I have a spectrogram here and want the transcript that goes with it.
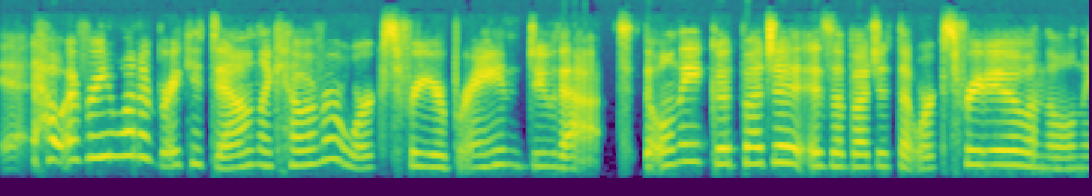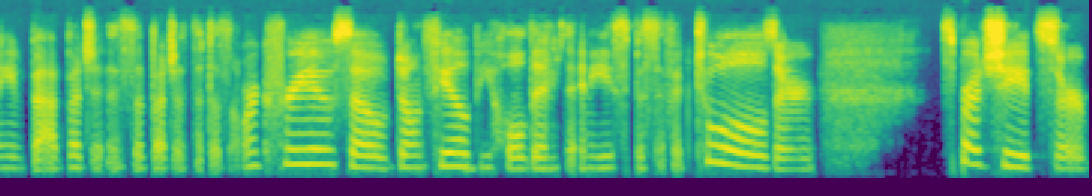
Eh, however you want to break it down, like however works for your brain, do that. The only good budget is a budget that works for you, and the only bad budget is a budget that doesn't work for you. So don't feel beholden to any specific tools or spreadsheets or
